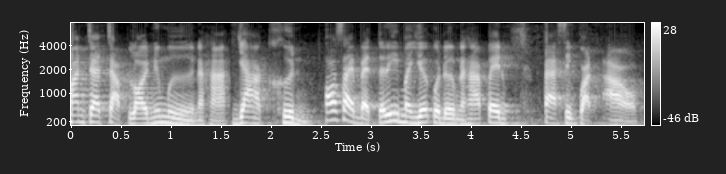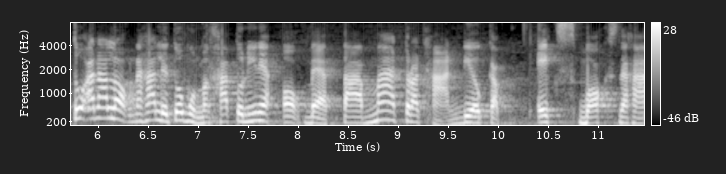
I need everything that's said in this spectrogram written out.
มันจะจับรอยนิ้วมือนะคะ ยากขึ้น เพราะใส่แบตเตอรี่มาเยอะกว่าเดิมนะคะเป็น 80 วัตต์เอา ตัวอนาล็อกนะคะหรือตัวหมุนบังคับตัวนี้เนี่ยออกแบบตามมาตรฐานเดียวกับ Xbox นะคะ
